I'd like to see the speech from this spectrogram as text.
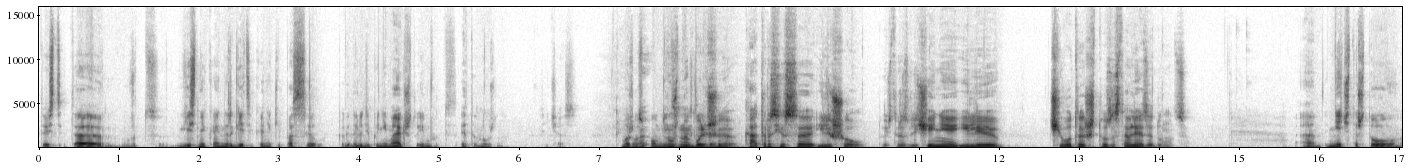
То есть это вот есть некая энергетика, некий посыл, когда люди понимают, что им вот это нужно сейчас. Можем а вспомнить. Нужно больше времен. катарсиса или шоу, то есть развлечения или чего-то, что заставляет задуматься. Э, нечто, что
